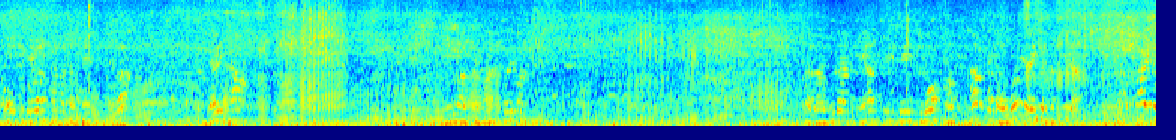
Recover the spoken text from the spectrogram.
奥では坂田選手が左ターンうまく回っております普段出やすい選手も坂田思いがいい走りだ最後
